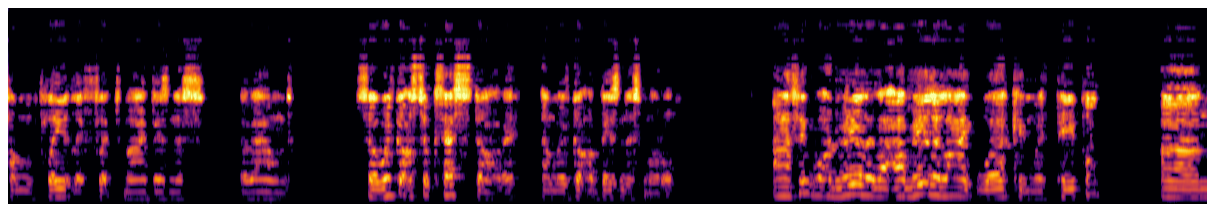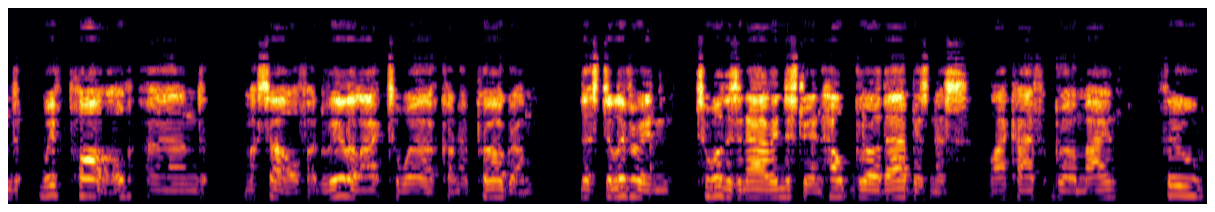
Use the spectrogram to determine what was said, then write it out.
completely flipped my business around. So we've got a success story and we've got a business model. And I think what I'd really like, I really like working with people. And with Paul and myself, I'd really like to work on a program that's delivering to others in our industry and help grow their business like I've grown mine through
